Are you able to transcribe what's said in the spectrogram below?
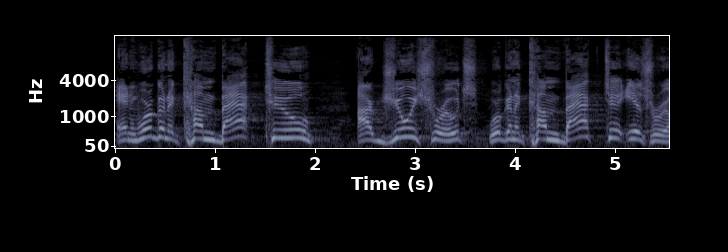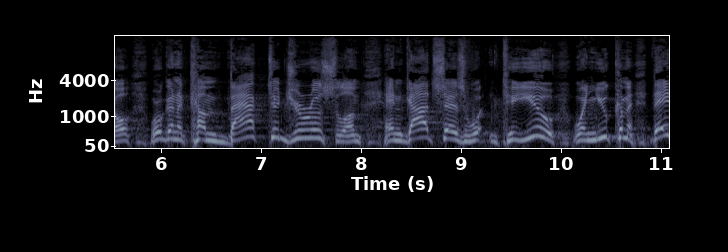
and we're going to come back to our Jewish roots. We're going to come back to Israel. We're going to come back to Jerusalem. And God says to you, when you come, they,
